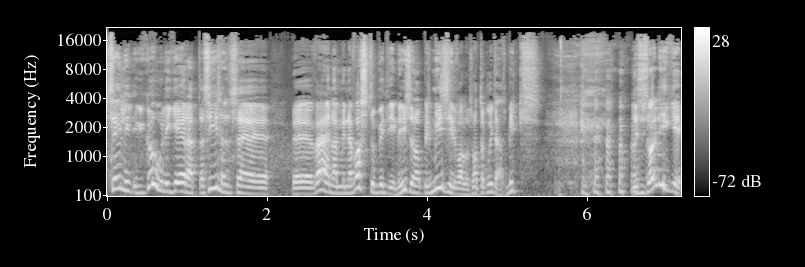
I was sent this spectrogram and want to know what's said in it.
selline kõhuli keerata, siis on see äh, väänamine vastupidine, siis on hoopis Mizil valus, oota kuidas, miks? ja siis oligi,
